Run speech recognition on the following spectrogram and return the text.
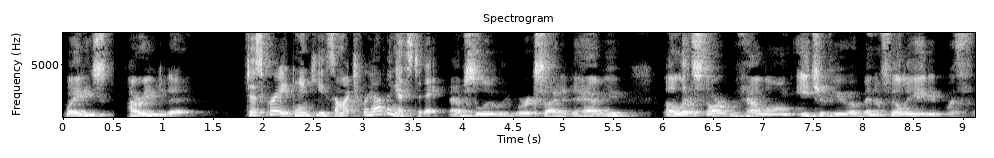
Ladies, how are you today? Just great. Thank you so much for having us today. Absolutely. We're excited to have you. Uh, let's start with how long each of you have been affiliated with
